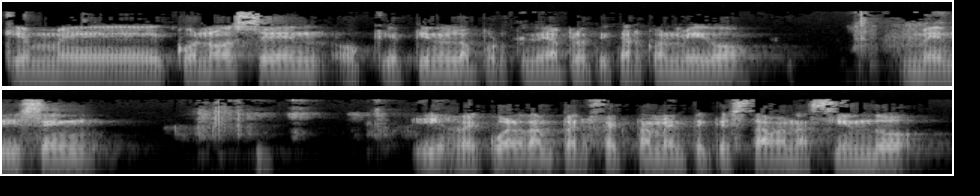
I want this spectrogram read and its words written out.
que me conocen o que tienen la oportunidad de platicar conmigo, me dicen y recuerdan perfectamente qué estaban haciendo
